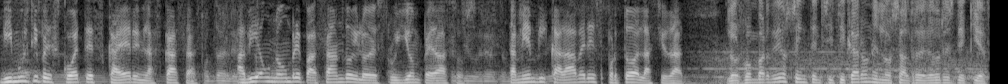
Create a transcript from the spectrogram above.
Vi múltiples cohetes caer en las casas. Había un hombre pasando y lo destruyó en pedazos. También vi cadáveres por toda la ciudad. Los bombardeos se intensificaron en los alrededores de Kiev,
